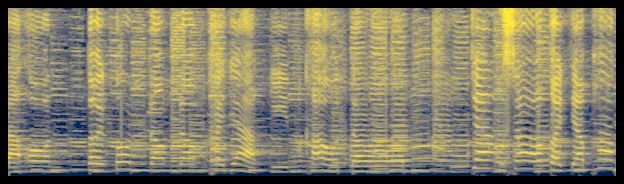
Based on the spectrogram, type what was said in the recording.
ละอ่อนตัวก้นดอมดอมขยากกินข้าวตอนจ้างซอก็จะพัก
